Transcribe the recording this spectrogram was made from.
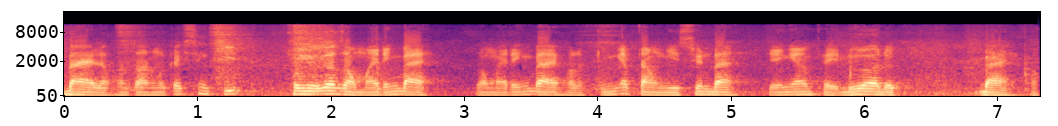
bài là hoàn toàn một cách xanh chín không những các dòng máy đánh bài dòng máy đánh bài hoặc là kính áp tròng nhìn xuyên bài thì anh em phải đưa được bài hoặc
